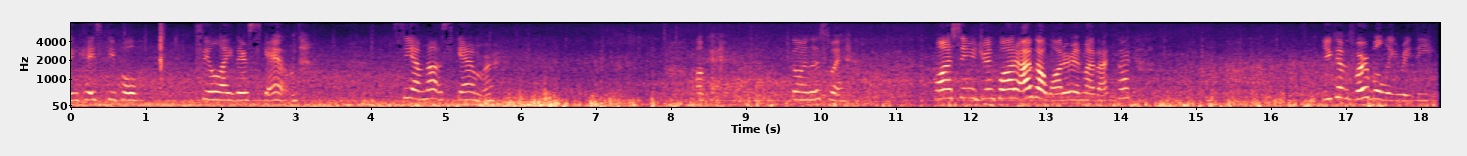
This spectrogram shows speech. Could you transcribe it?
in case people feel like they're scammed. See, I'm not a scammer. Okay, going this way. Wanna see me drink water? I've got water in my backpack. You can verbally redeem.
